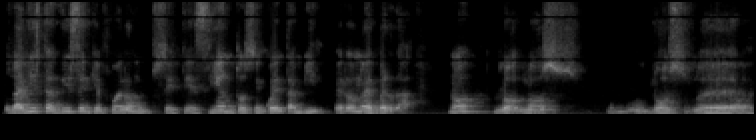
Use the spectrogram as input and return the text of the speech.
Las listas dicen que fueron 750 mil, pero no es verdad. ¿no? Los, los, eh,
